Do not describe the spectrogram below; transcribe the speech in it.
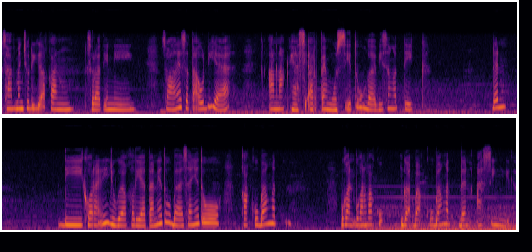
sangat mencurigakan surat ini. Soalnya setahu dia, anaknya si Artemus itu nggak bisa ngetik. Dan di koran ini juga kelihatannya tuh bahasanya tuh kaku banget. Bukan bukan kaku, nggak baku banget dan asing gitu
